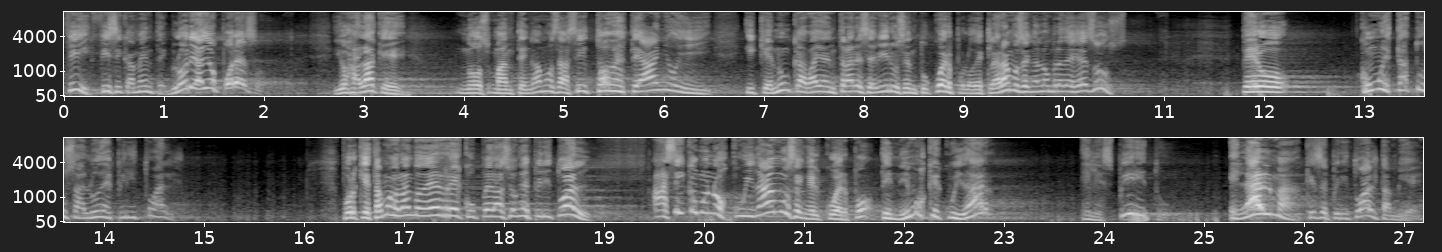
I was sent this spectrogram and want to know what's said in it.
Sí, físicamente. Gloria a Dios por eso. Y ojalá que nos mantengamos así todo este año y, y que nunca vaya a entrar ese virus en tu cuerpo. Lo declaramos en el nombre de Jesús. Pero, ¿cómo está tu salud espiritual? Porque estamos hablando de recuperación espiritual. Así como nos cuidamos en el cuerpo, tenemos que cuidar el espíritu, el alma, que es espiritual también.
